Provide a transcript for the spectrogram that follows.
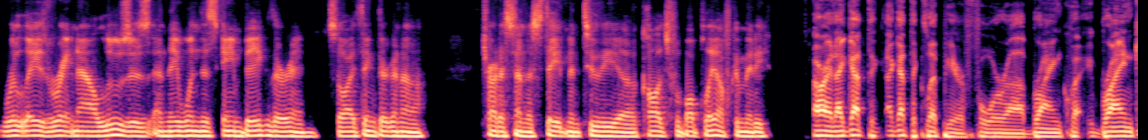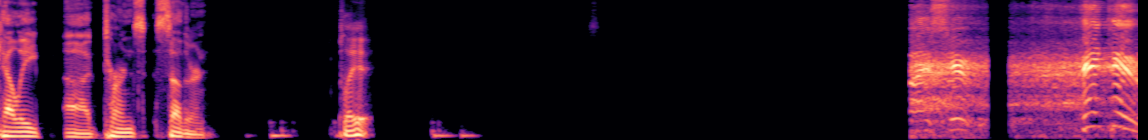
relays right now, loses and they win this game big, they're in. So I think they're gonna try to send a statement to the uh, college football playoff committee. All right, I got the I got the clip here for uh, Brian Brian Kelly uh, turns Southern. Play it. Thank you.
